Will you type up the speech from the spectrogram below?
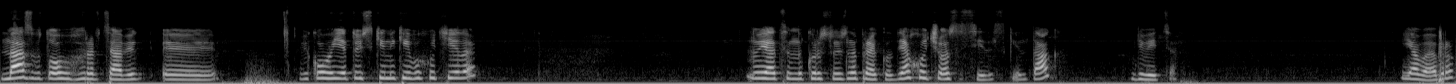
назву того гравця, е, в якого є той скін, який ви хотіли. Ну, я цим не користуюсь, наприклад, я хочу Assassin скін, так? Дивіться. Я вибрав.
